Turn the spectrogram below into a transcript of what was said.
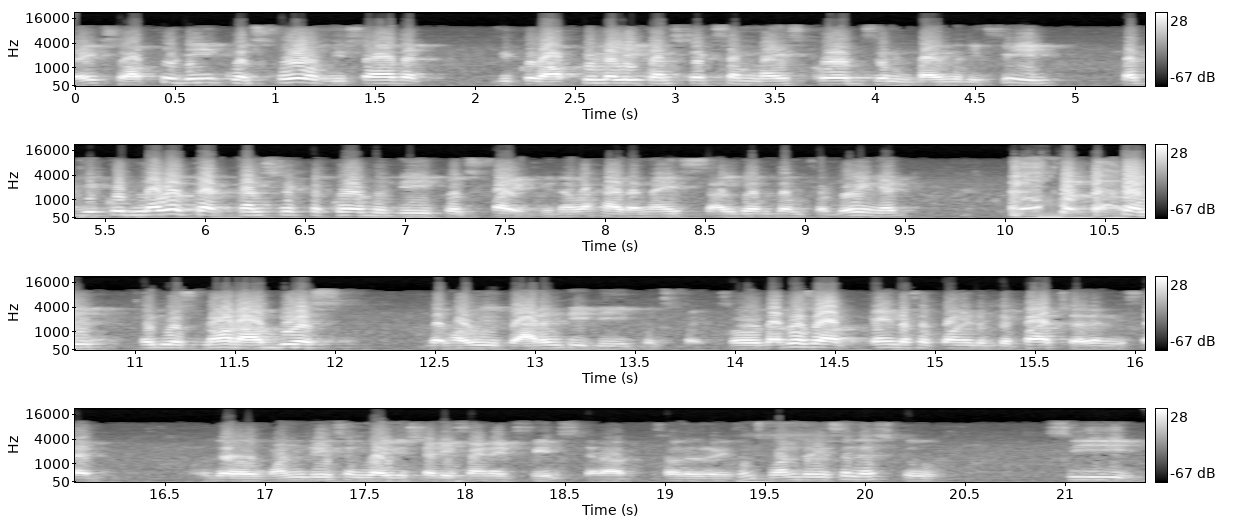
right? So up to d equals 4, we saw that we could optimally construct some nice codes in binary field, but we could never co- construct a code with d equals 5. We never had a nice algorithm for doing it. it was not obvious that how you guarantee d equals 5. So that was a kind of a point of departure, and we said the one reason why we study finite fields, there are several reasons. One reason is to see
